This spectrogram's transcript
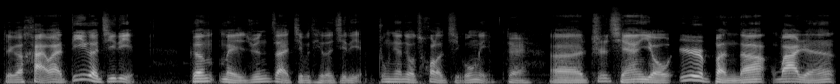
这个海外第一个基地，跟美军在吉布提的基地中间就错了几公里，对，呃，之前有日本的蛙人。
